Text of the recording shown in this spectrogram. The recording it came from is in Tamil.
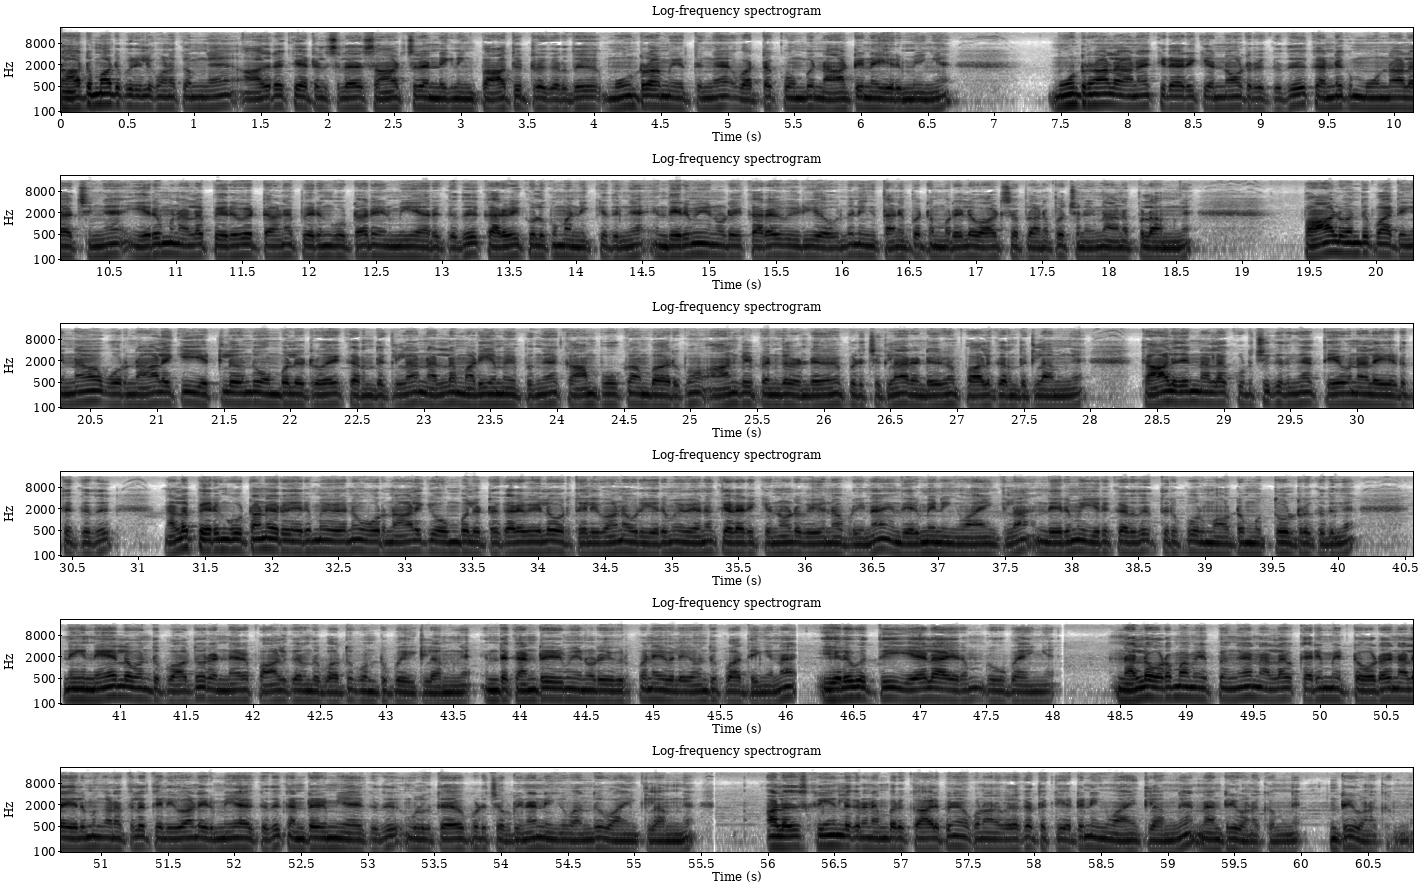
நாட்டு மாட்டு பிரிவுகளுக்கு வணக்கம்ங்க. ஆதிர கேட்டல்ஸில் ஷார்ட்ஸில் இன்றைக்கி நீங்கள் பார்த்துட்ருக்கிறது மூன்றாம் ஏத்துங்க வட்டக்கொம்பு நாட்டின எருமைங்க. மூன்று நாள் ஆன கிடாரிக்கு என்னோடு இருக்குது. கண்ணுக்கு மூணு நாள் ஆச்சுங்க. எருமை நல்லா பெருவெட்டான பெருங்கூட்டான எருமையாக இருக்குது. கறவை குலுக்கமாக நிற்குதுங்க இந்த எருமையினுடைய கறவை வீடியோ வந்து நீங்கள் தனிப்பட்ட முறையில் வாட்ஸ்அப்பில் அனுப்ப சொன்னீங்கன்னா அனுப்பலாமுங்க. பால் வந்து பார்த்திங்கன்னா ஒரு நாளைக்கு எட்டுலேருந்து ஒம்பது லிட்டர் வரை கறந்துக்கலாம். நல்ல மடியமைப்புங்க காம் பூக்காம்பாக இருக்கும். ஆண்கள் பெண்கள் ரெண்டு பேருமே பிடிச்சிக்கலாம். ரெண்டு பேருமே பால் கறந்துக்கலாமுங்க. தாளுதேன்னு நல்லா குடிச்சிக்குதுங்க. தேவை நிலை எடுத்துக்குது. நல்ல பெருங்கூட்டான ஒரு எருமை வேணும். ஒரு நாளைக்கு ஒம்பது லிட்டர் கறவையில் ஒரு தெளிவான ஒரு எருமை வேணும். கிடரிக்கனோடு வேணும் அப்படின்னா இந்த எருமை நீங்கள் வாங்கிக்கலாம். இந்த எருமை இருக்கிறது திருப்பூர் மாவட்டம் முத்தோல் இருக்குதுங்க. நீங்கள் நேரில் வந்து பார்த்தும் ரெண்டு நேரம் பால் கறந்து பார்த்து கொண்டு போய்க்கலாமுங்க. இந்த கன்று எருமையினுடைய விற்பனை விலை வந்து பார்த்திங்கன்னா எழுபத்தி ஏழாயிரம் ரூபாய்ங்க. நல்ல உடம்பமைப்புங்க நல்ல கரிமெட்டோட நல்ல எலும்புங்கணத்தில் தெளிவான எருமையாக இருக்குது கன்றெருமையாக இருக்குது. உங்களுக்கு தேவைப்படுச்சு அப்படின்னா நீங்கள் வந்து வாங்கிக்கலாமுங்க. அல்லது ஸ்க்ரீனில் இருக்கிற நம்பருக்கு கால் பண்ணி உட்காந்து விளக்கத்தை கேட்டு நீங்கள் வாங்கிக்கலாமுங்க. நன்றி வணக்கம்ங்க. நன்றி வணக்கம்ங்க.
